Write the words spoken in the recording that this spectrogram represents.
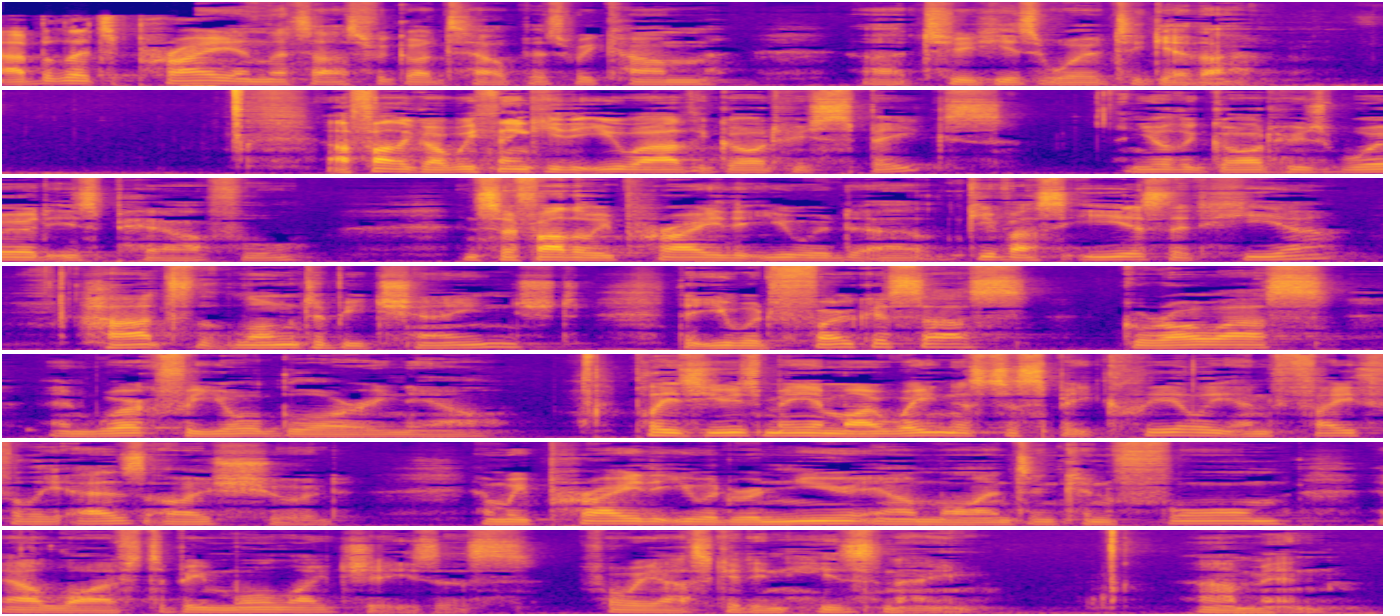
Uh, but let's pray and let's ask for God's help as we come uh, to his word together. Uh, Father God, we thank you that you are the God who speaks and you're the God whose word is powerful. And so, Father, we pray that you would uh, give us ears that hear, hearts that long to be changed, that you would focus us, grow us, and work for your glory now. Please use me and my weakness to speak clearly and faithfully as I should. And we pray that you would renew our minds and conform our lives to be more like Jesus. For we ask it in his name. Amen.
